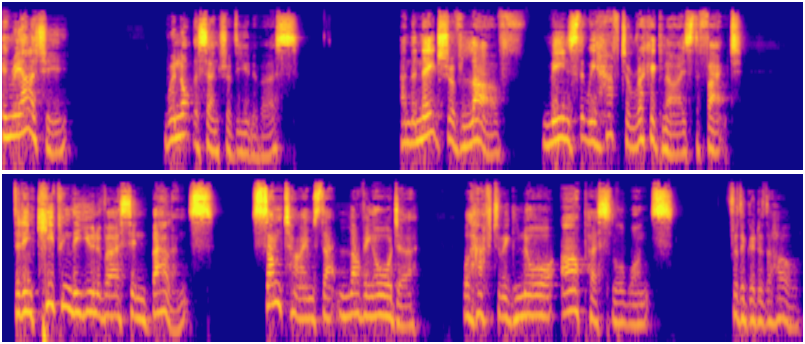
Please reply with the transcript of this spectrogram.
In reality, we're not the center of the universe, and the nature of love means that we have to recognize the fact that in keeping the universe in balance, sometimes that loving order will have to ignore our personal wants for the good of the whole.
